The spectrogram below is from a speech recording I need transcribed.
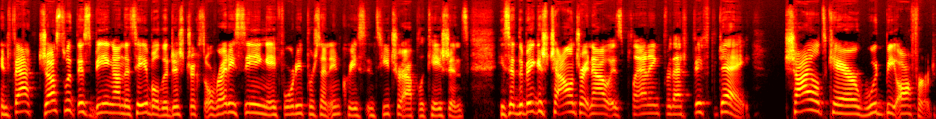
In fact, just with this being on the table, the district's already seeing a 40% increase in teacher applications. He said the biggest challenge right now is planning for that fifth day, childcare would be offered.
